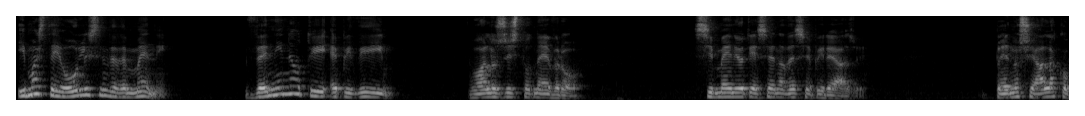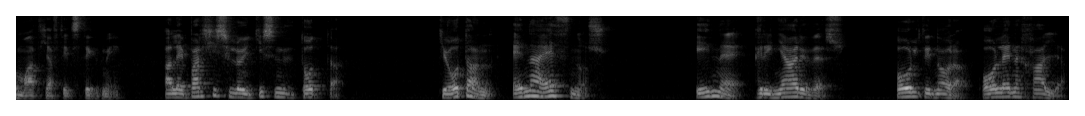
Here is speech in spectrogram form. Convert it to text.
είμαστε όλοι συνδεδεμένοι. Δεν είναι ότι επειδή ο άλλος ζει στον Εύρο σημαίνει ότι εσένα δεν σε επηρεάζει. Μπαίνω σε άλλα κομμάτια αυτή τη στιγμή. Αλλά υπάρχει συλλογική συνειδητότητα. Και όταν ένα έθνος είναι γκρινιάριδες όλη την ώρα, όλα είναι χάλια,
